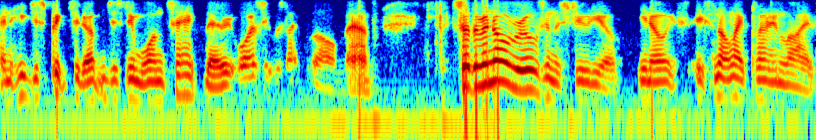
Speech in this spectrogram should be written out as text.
and he just picked it up and just in one take, there it was. It was like, oh man. So there are no rules in the studio. You know, it's it's not like playing live.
